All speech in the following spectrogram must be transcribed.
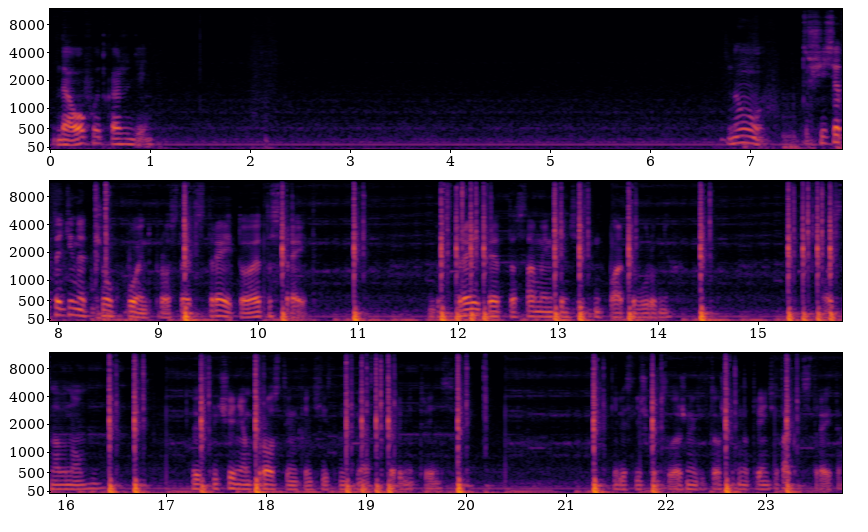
Да, оффуют каждый день. Ну, 61 это чокпоинт просто, это стрейт, то это стрейт. Быстрейт это самый инконсистент парты в уровнях. В основном. За исключением просто инконсистент мест, которые не тренятся. Или слишком сложны для того, чтобы натренить. А так это стрейты.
